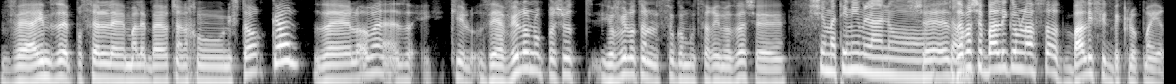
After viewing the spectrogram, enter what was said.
והאם זה פוסל אה, מלא בעיות שאנחנו נפתור? כן, זה לא, זה, כאילו, זה יביא לנו פשוט, יוביל אותנו לסוג המוצרים הזה, ש, שמתאימים לנו שזה לפתור. מה שבא לי גם לעשות, בא לי feedback loop מהיר,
